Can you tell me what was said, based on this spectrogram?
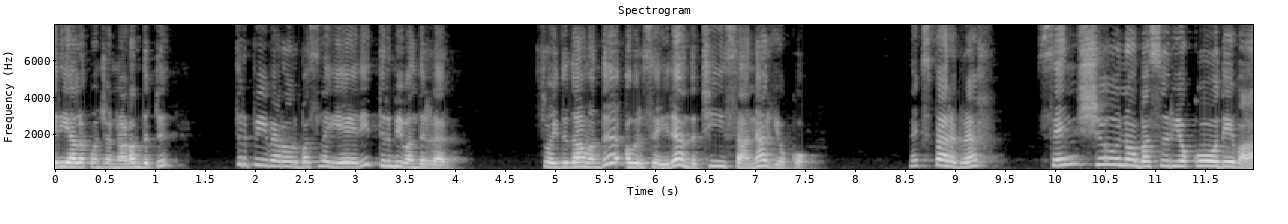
ஏரியாவில் கொஞ்சம் நடந்துட்டு திருப்பி வேற ஒரு பஸ்ஸில் ஏறி திரும்பி வந்துடுறாரு. ஸோ இதுதான் வந்து அவர் செய்கிற அந்த சீஸான ரியோக்கோ. நெக்ஸ்ட் பேராகிராஃப் சென்ஷூனோ பஸ் ரியோக்கோ தேவா?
